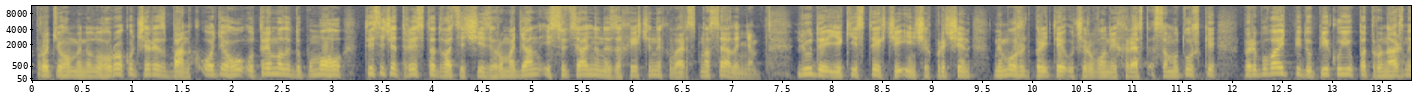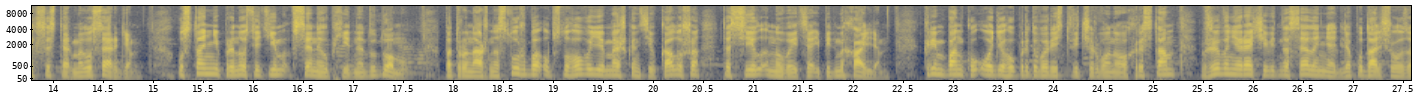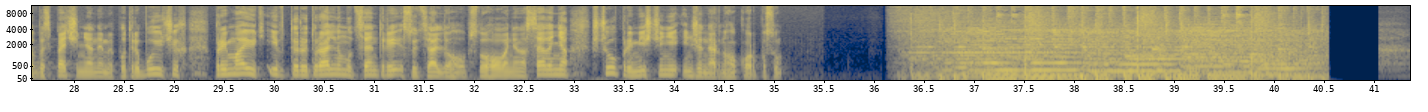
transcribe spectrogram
Протягом минулого року через банк одягу отримали допомогу 1326 громадян із соціально незахищених верств населення. Люди, які з тих чи інших причин не можуть прийти у Червоний Хрест самотужки, перебувають під опікою патронажних сестер милосердя. Останні приносять їм все необхідне додому. Патронажна служба обслуговує мешканців Калуша та сіл Новиця і Підмихайля. Крім банку одягу при товаристві Червоного Христа, вживані речі від населення для подальшого забезпечення ними потребуючих приймають і в територіальному центрі соціального обслуговування населення, що у приміщенні інженерного корпусу.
